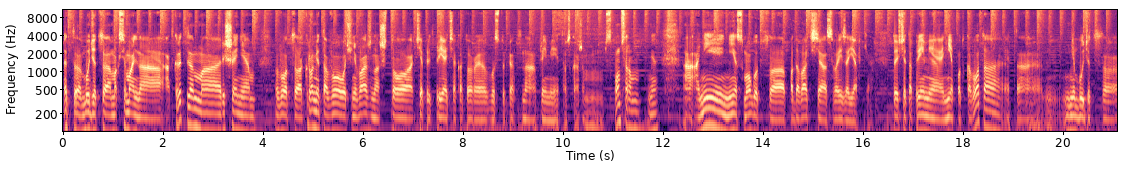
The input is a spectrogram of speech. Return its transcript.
это будет э, максимально открытым э, решением. Вот. Кроме того, очень важно, что те предприятия, которые выступят на премии, там, скажем, спонсорами, а, они не смогут подавать свои заявки. То есть эта премия не под кого-то, это не будет э,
